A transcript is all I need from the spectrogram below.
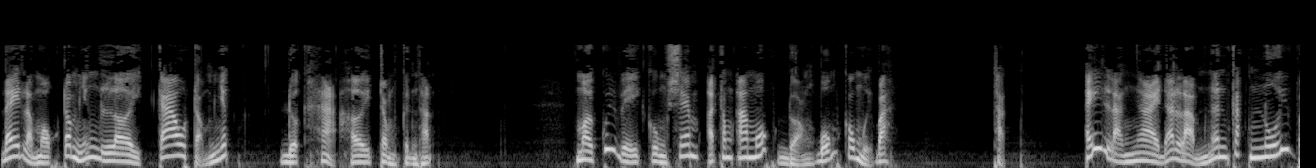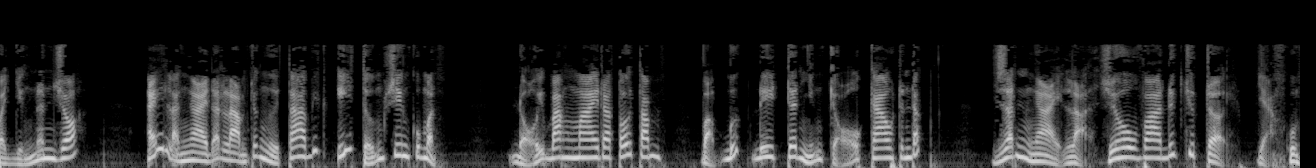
Đây là một trong những lời cao trọng nhất được hạ hơi trong Kinh Thánh. Mời quý vị cùng xem ở trong Amos đoạn 4 câu 13. Ấy là Ngài đã làm nên các núi và dựng nên gió. Ấy là Ngài đã làm cho người ta biết ý tưởng riêng của mình, đổi ban mai ra tối tăm và bước đi trên những chỗ cao trên đất. Danh Ngài là Jehovah Đức Chúa Trời, dạng quân.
